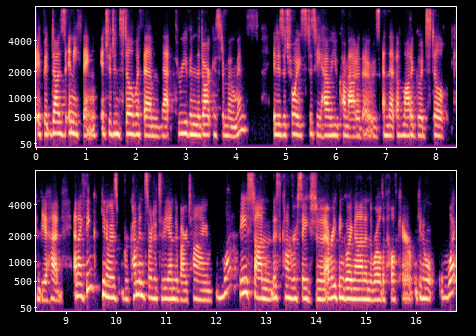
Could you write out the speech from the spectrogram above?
if it does anything, it should instill with them that through even the darkest of moments, it is a choice to see how you come out of those and that a lot of good still can be ahead. And I think, you know, as we're coming sort of to the end of our time, what, based on this conversation and everything going on in the world of healthcare, you know, what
